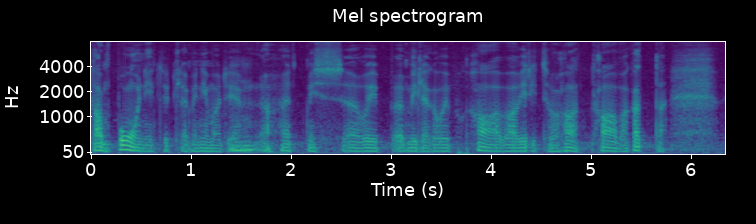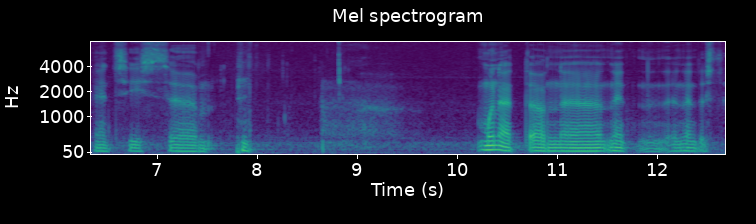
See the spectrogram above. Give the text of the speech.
tampoonid, ütleme niimoodi mm, -hmm. noh, et mis võib, millega võib haava, viritava ha haava katta, et siis äh, mõned on äh, need, nendest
